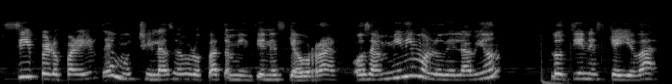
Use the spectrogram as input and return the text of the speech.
Sí, pero para irte de mochilazo a Europa también tienes que ahorrar, o sea, mínimo lo del avión lo tienes que llevar.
